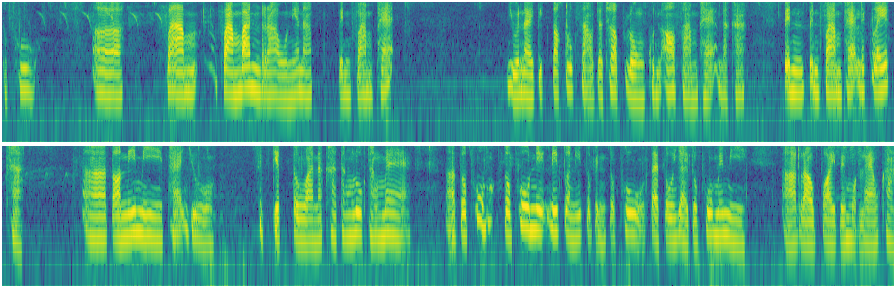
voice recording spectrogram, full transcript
ตัวผู้เอ่อฟาร์มฟาร์มบ้านเราเนี่ยนะ เป็นฟาร์มแพะ อยู่ในติ๊กต็อกลูกสาวจะชอบลงคุณอ้อฟาร์มแพะนะคะ เป็นเป็นฟาร์มแพะเล็กๆค่ะอตอนนี้มีแพะอยู่ 17 ตัวนะคะ ทั้งลูกทั้งแม่ตัวผู้ตัวผู้นี่นี่ตัวนี้ตัวเป็นตัวผู้ แต่ตัวใหญ่ตัวผู้ไม่มีเราปล่อยไปหมดแล้วค่ะ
